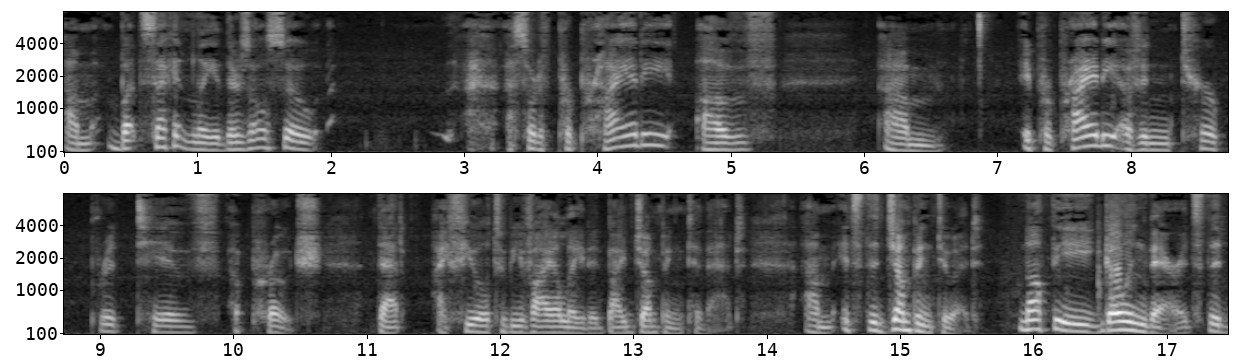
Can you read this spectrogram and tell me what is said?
Um, but secondly, there's also a sort of propriety of um, a propriety of interpretive approach that I feel to be violated by jumping to that. Um, it's the jumping to it not the going there. It's the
